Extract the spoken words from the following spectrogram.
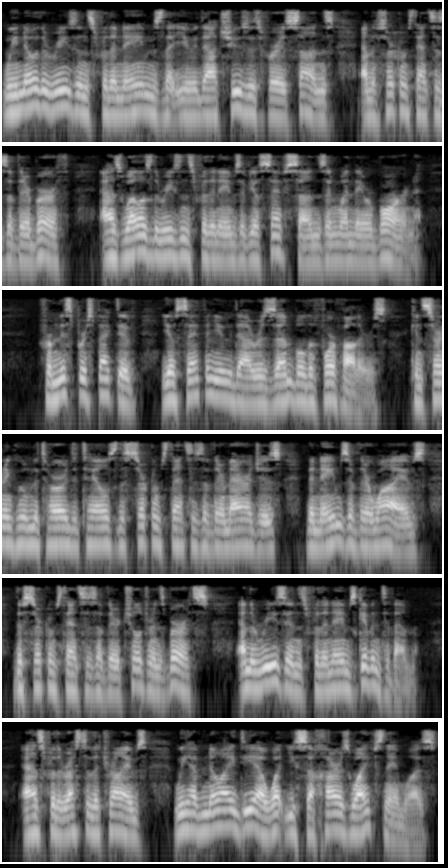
we know the reasons for the names that Yehudah chooses for his sons and the circumstances of their birth, as well as the reasons for the names of Yosef's sons and when they were born. From this perspective, Yosef and Yehudah resemble the forefathers, concerning whom the Torah details the circumstances of their marriages, the names of their wives, the circumstances of their children's births, and the reasons for the names given to them. As for the rest of the tribes, we have no idea what Yisachar's wife's name was,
